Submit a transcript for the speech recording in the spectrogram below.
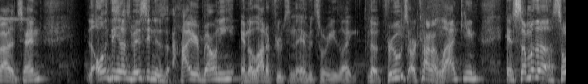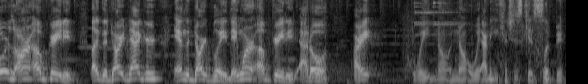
out of 10. The only thing that's missing is higher bounty and a lot of fruits in the inventory. Like the fruits are kind of lacking, and some of the swords aren't upgraded. Like the dark dagger and the dark blade, they weren't upgraded at all. All right. Wait, no, no, wait. I need to catch this kid slipping.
